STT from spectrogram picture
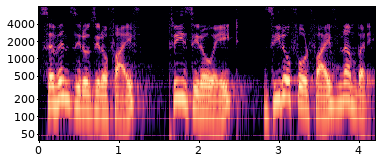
seven zero zero five three zero eight zero four five নম্বরে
